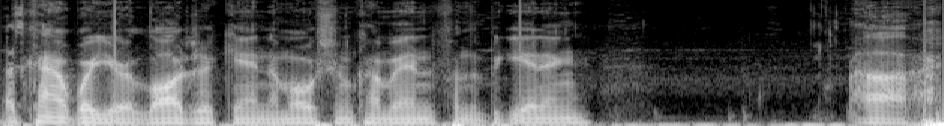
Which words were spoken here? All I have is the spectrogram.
That's kind of where your logic and emotion come in from the beginning. Uh,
